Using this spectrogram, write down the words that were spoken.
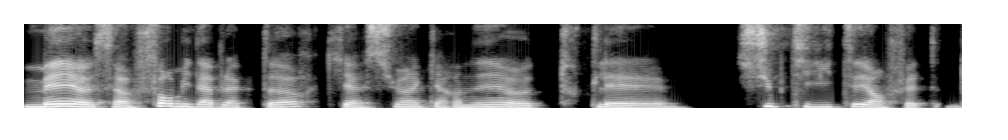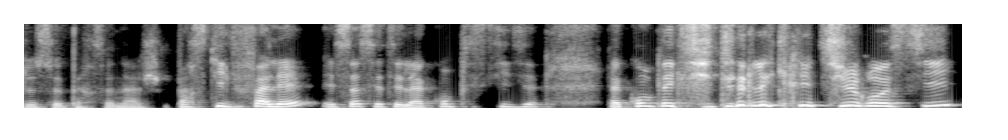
Mais c'est un formidable acteur qui a su incarner toutes les subtilités en fait de ce personnage. Parce qu'il fallait, et ça c'était la complexité de l'écriture aussi,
